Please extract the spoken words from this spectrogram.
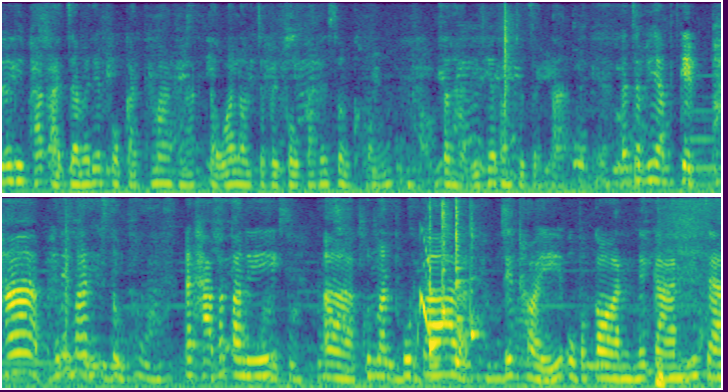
เรื่องที่พักอาจจะไม่ได้โฟกัสมากนะแต่ว่าเราจะไปโฟกัสในส่วนของสถานที่เที่ยวตามจุดต่างๆอะไรเงี้ยก็จะพยายามเก็บภาพให้ได้มากที่สุดนะคะเพราะตอนนี้อ่าคุณวันพุธก็ได้ถอยอุปกรณ์ในการที่จะ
